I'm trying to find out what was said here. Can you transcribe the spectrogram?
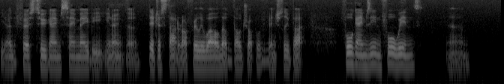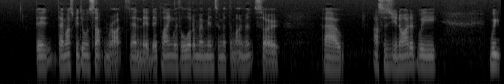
you know, the first two games, say maybe, you know, uh, they just started off really well, they'll they'll drop off eventually, but four games in, four wins, um, they they must be doing something right, and they're they're playing with a lot of momentum at the moment. So, uh, us as United, we we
